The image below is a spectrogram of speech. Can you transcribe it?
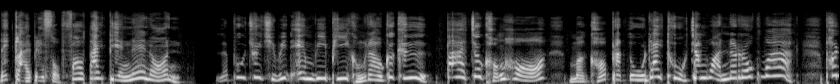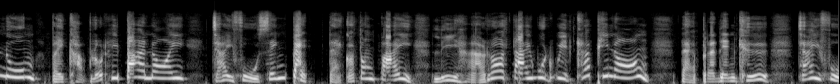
ได้กลายเป็นศพเฝ้าใต้เตียงแน่นอน และผู้ช่วยชีวิต MVP ของเราก็คือ ป้าเจ้าของหอ มาเคาะประตูได้ถูกจังหวะนรกมากพ่อหนุ่มไปขับรถให้ป้าหน่อย ใจฝูเซ้งเป็ด แต่ก็ต้องไป ลี่หารอดตายวุดวิดครับพี่น้อง แต่ประเด็นคือ ใจฝู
